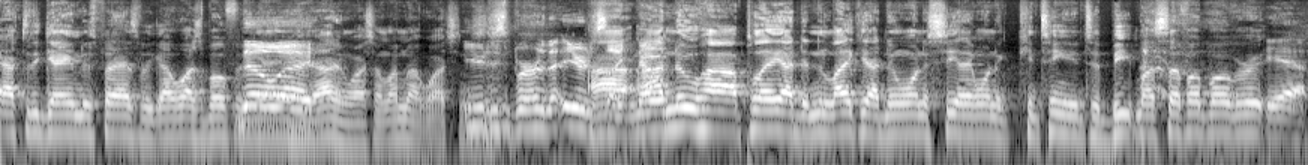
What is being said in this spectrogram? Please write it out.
after the game this past week. I watched both of the No games. way. I didn't watch them. I'm not watching. You this. just burned that. You're just I, like, no. I knew how I play. I didn't like it. I didn't want to see it. I didn't want to continue to beat myself up over it. Yeah.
